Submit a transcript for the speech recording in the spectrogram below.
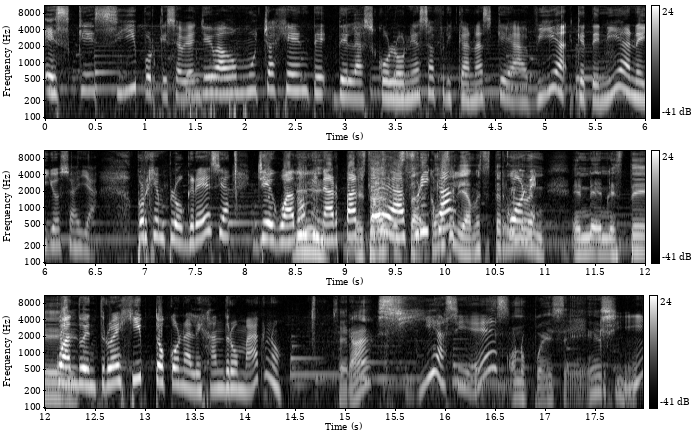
es que sí, porque se habían llevado mucha gente de las colonias africanas que había, que tenían ellos allá. Por ejemplo, Grecia llegó a Lili, dominar parte está- de está- África ¿Cómo se le llama este término con- en, en- en este? cuando entró a Egipto con Alejandro Magno. ¿Será? Sí, así es. Oh, no puede ser. Sí.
